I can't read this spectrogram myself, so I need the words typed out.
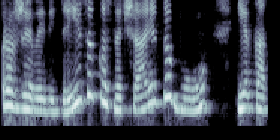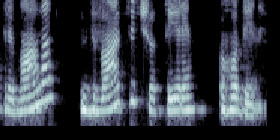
Рожевий відрізок означає добу, яка тривала 24 години.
